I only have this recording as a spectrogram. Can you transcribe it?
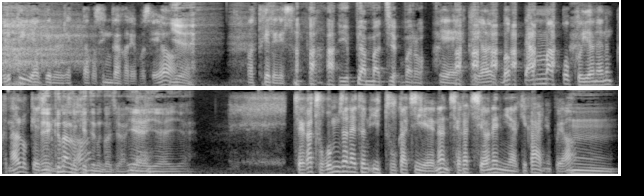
이렇게 이야기를 했다고 생각을 해보세요. 예. 어떻게 되겠습니까? 아, 이거 뺨 맞죠, 바로. 예, 그 연, 뭐, 뺨 맞고 그 연애는 그날로 깨지는 예, 그날로 거죠. 깨지는 거죠. 예, 네. 예, 예. 제가 조금 전에 든 이 두 가지 예는 제가 지어낸 이야기가 아니고요. 음.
